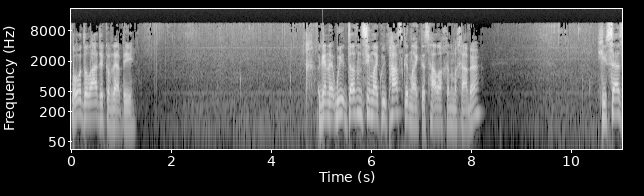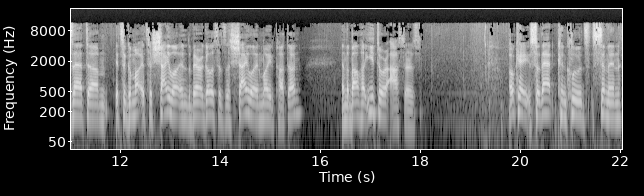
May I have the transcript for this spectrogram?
What would the logic of that be? Again, it, it doesn't seem like we paskin like this halach in the Mechaber. He says that um, it's a gema, it's a shaila in the Baragulis. It's a shaila in Moed Katan, and the Bal Ha'itur asers. Okay, so that concludes Simin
